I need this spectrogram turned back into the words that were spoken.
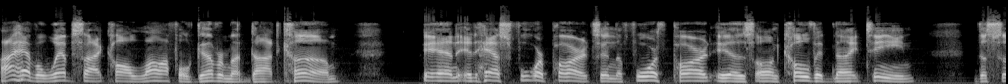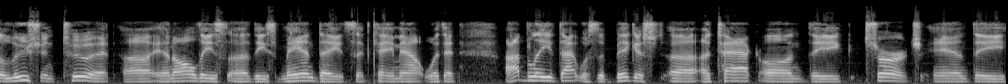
I have a website called lawfulgovernment.com and it has four parts and the fourth part is on COVID-19 the solution to it uh, and all these uh, these mandates that came out with it. I believe that was the biggest uh, attack on the church and the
